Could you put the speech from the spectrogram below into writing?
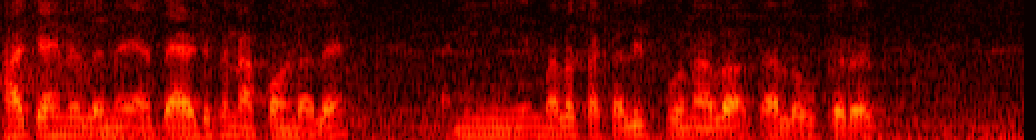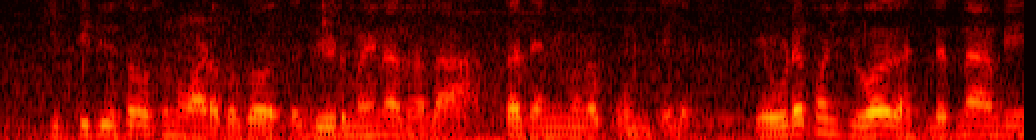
हा चॅनल आहे ना याचा ॲडसन अकाउंट आला आहे आणि मला सकाळीच फोन आला होता लवकरच. किती दिवसापासून वाट बघत होतं. दीड महिना झाला आत्ता त्यांनी मला फोन केलं. एवढे पण शिवा घातलेत ना आम्ही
